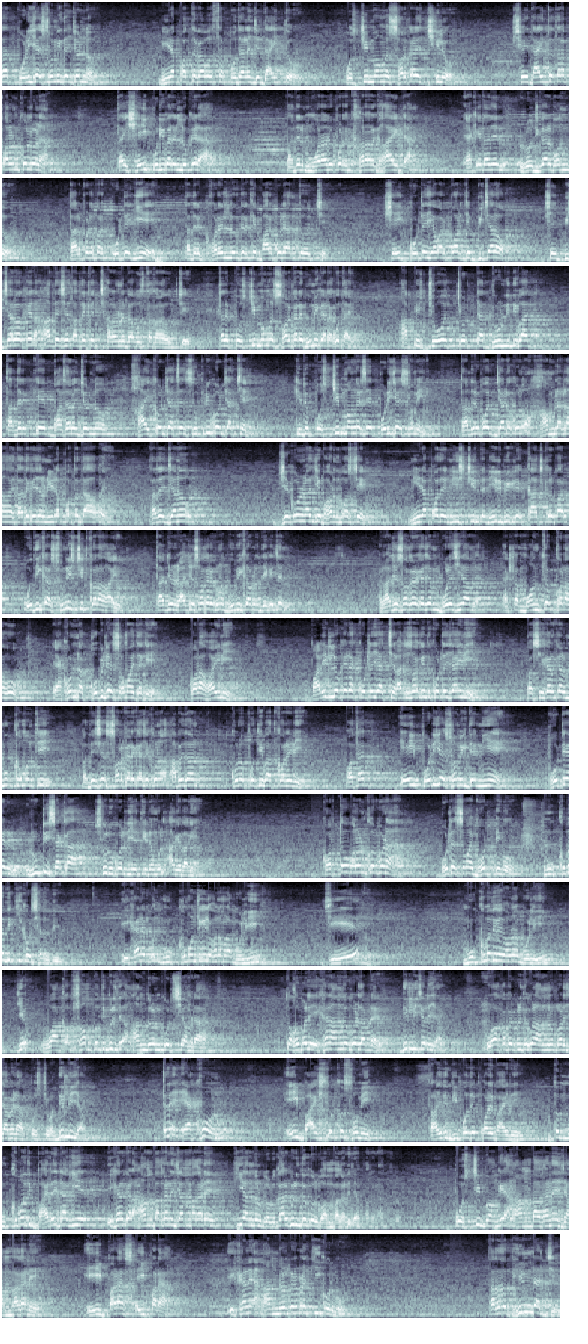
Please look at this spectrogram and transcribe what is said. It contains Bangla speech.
অর্থাৎ পরিযায়ী শ্রমিকদের জন্য নিরাপত্তা ব্যবস্থা প্রদানের যে দায়িত্ব পশ্চিমবঙ্গ সরকারের ছিল, সেই দায়িত্ব তারা পালন করল না। তাই সেই পরিবারের লোকেরা তাদের মরার উপর খাড়ার ঘা এটা। একে তাদের রোজগার বন্ধ। তারপরে আবার কোর্টে গিয়ে তাদের ঘরের লোকদেরকে বার করে আনতে হচ্ছে। সেই কোর্টে যাওয়ার পর যে বিচারক, সেই বিচারকের আদেশে তাদেরকে ছাড়ানোর ব্যবস্থা করা হচ্ছে। তাহলে পশ্চিমবঙ্গ সরকারের ভূমিকাটা কোথায়? আপনি চোর, চোরটা দুর্নীতিবাজ, তাদেরকে বাঁচানোর জন্য হাইকোর্ট যাচ্ছেন, সুপ্রিম কোর্ট যাচ্ছেন। কিন্তু পশ্চিমবঙ্গের সেই পরিযায়ী শ্রমিক, তাদের উপর যেন কোনো হামলা না হয়, তাদেরকে যেন নিরাপত্তা দেওয়া হয়, তাদের যেন যে কোনো রাজ্যে ভারতবর্ষের নিরাপদে, নিশ্চিন্তে, নির্বিঘ্নে কাজ করবার অধিকার সুনিশ্চিত করা হয়, তার জন্য রাজ্য সরকারের কোনো ভূমিকা আপনারা দেখেছেন? রাজ্য সরকারের কাছে আমি বলেছিলাম, একটা মন্ত্রক করা হোক, এখন না কোভিডের সময় থেকে করা হয়নি। বাড়ির লোকেরা কোর্টে যাচ্ছে, রাজ্যসভা কিন্তু কোর্টে যায়নি। বা সেখানকার মুখ্যমন্ত্রী বা দেশের সরকারের কাছে কোনো আবেদন, কোনো প্রতিবাদ করেনি। অর্থাৎ এই পরিযায়ী শ্রমিকদের নিয়ে ভোটের রুটি শাখা শুরু করে দিয়ে তৃণমূল আগে বাগে কর্তব্য পালন করব না, ভোটের সময় ভোট নেব। মুখ্যমন্ত্রী কী করছে এতদিন? এখানে মুখ্যমন্ত্রীকে যখন আমরা বলি যে, মুখ্যমন্ত্রীকে যখন আমরা বলি যে, ওয়াকফ সম্পত্তি বিরুদ্ধে আন্দোলন করছি আমরা তখন বলে, এখানে আন্দোলন করে লাভ নাই, দিল্লি চলে যাও ওয়াকফের বিরুদ্ধে কোনো আন্দোলন করা যাবে না পশ্চিমবঙ্গ, দিল্লি যাও তাহলে এখন এই বাইশ লক্ষ শ্রমিক, তারা যদি বিপদে পড়ে বাইরে, তো মুখ্যমন্ত্রী বাইরে না গিয়ে এখানকার আমবাগানে, জামবাগানে কী আন্দোলন করব? কার বিরুদ্ধে করব আমবাগানে, জামবাগানে আন্দোলন? পশ্চিমবঙ্গে আমবাগানে, জামবাগানে, এই পাড়া, সেই পাড়া, এখানে আন্দোলন করে আমরা কী করব? তারা তো ভিন রাজ্যে।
